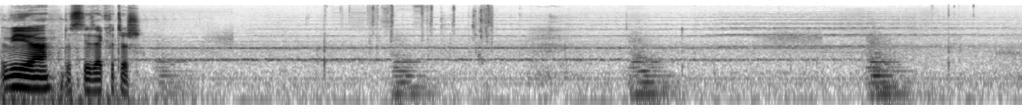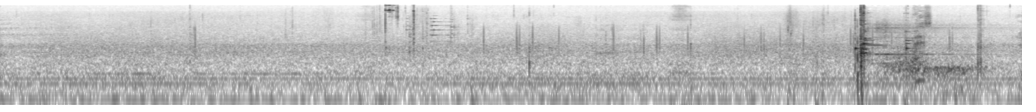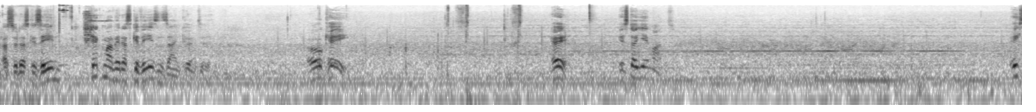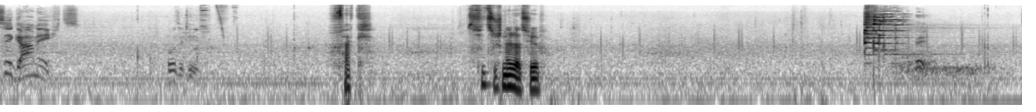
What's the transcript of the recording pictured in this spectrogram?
Wir, das ist hier sehr kritisch. Hast du das gesehen? Check mal, wer das gewesen sein könnte. Okay. Hey, ist da jemand? Ich sehe gar nichts. Positiv. Fuck. Ist viel zu schnell, der Typ.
